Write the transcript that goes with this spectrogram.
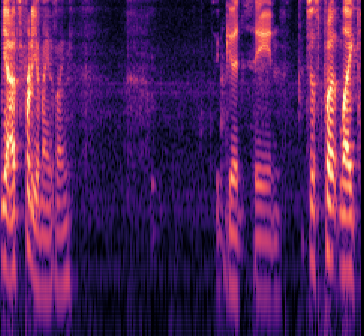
Yeah, it's pretty amazing. It's a good scene. Just put like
